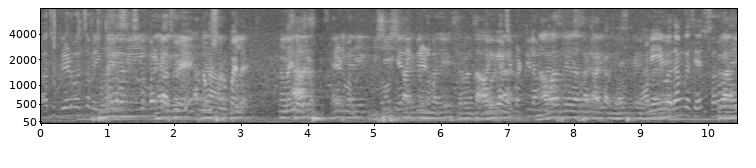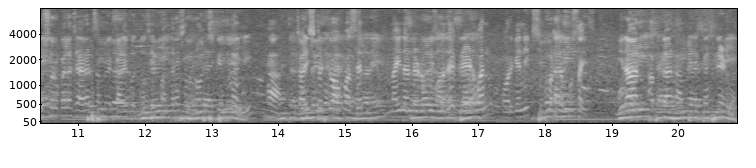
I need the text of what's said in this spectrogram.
काजू ग्रेड वनचा वेगवेगळा सिक्स नंबर काजू आहे. नऊशे रुपयाला आहे. आणि बदाम कसे आहेत? सर्व नऊशे रुपयाला जाहिरात चालू आहे काळे बंधूचे पंधराशेला लॉन्च केलेलं आहे. आम्ही हां. चाळीस टक्के ऑफ असेल. नाईन हंड्रेड रुपीजमध्ये grade one organic super jumbo size Iran Afghan American grade one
